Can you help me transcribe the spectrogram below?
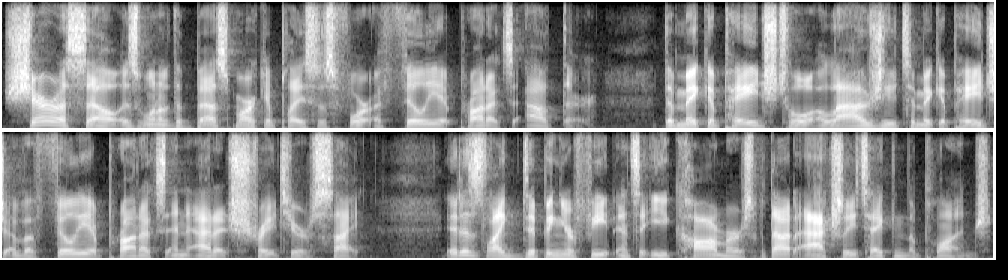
ShareASale is one of the best marketplaces for affiliate products out there. The Make a Page tool allows you to make a page of affiliate products and add it straight to your site. It is like dipping your feet into e commerce without actually taking the plunge.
